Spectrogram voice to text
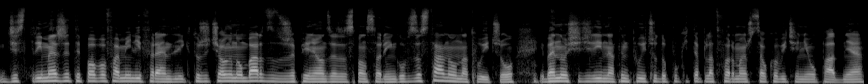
gdzie streamerzy typowo family friendly, którzy ciągną bardzo duże pieniądze ze sponsoringów, zostaną na Twitchu i będą siedzieli na tym Twitchu, dopóki ta platforma już całkowicie nie upadnie.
